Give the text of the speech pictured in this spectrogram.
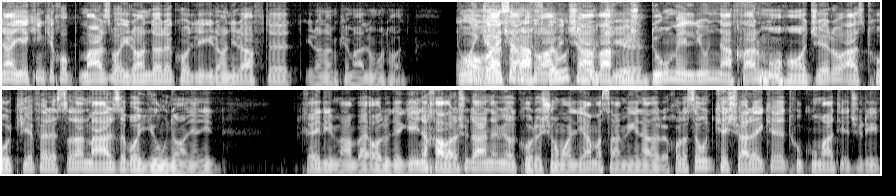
نه یکی اینکه خب مرز با ایران داره کلی ایرانی رفته. ایران هم که معلوم الحال. دو اینکه که اصلا تو رفته همین بود چند وقت. پیش دو میلیون نفر مهاجر رو از ترکیه فرستادن مرز با یونان. یعنی خیلی منبع آلودگی اینا خبرشون در نمیاد. کره شمالی هم مثلا میگه نداره. خلاصه اون کشورهایی که حکومت یه جوری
